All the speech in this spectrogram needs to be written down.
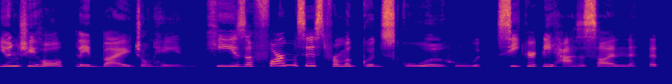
Yoon Ji-ho, played by Jung Hae-in. He's a pharmacist from a good school who secretly has a son that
